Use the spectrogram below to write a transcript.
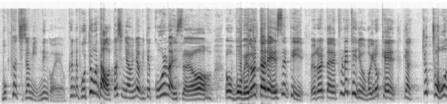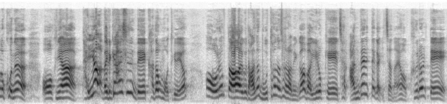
목표 지점이 있는 거예요. 근데 보통은 다 어떠시냐면요. 밑에 골만 있어요. 어, 뭐, 몇월 달에 SP, 몇월 달에 플래티늄, 뭐, 이렇게 그냥 쭉 적어 놓고는, 어, 그냥 달려! 막 이렇게 하시는데 가다 보면 어떻게 돼요? 어, 어렵다. 이거 나는 못하는 사람인가? 막 이렇게 잘 안 될 때가 있잖아요. 그럴 때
